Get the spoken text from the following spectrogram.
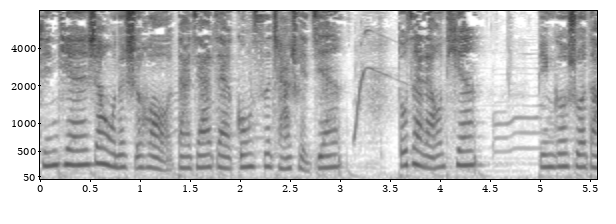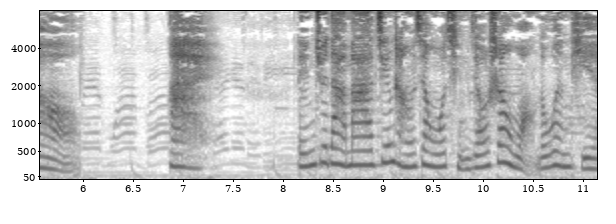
今天上午的时候，大家在公司茶水间，都在聊天。斌哥说道：“唉，邻居大妈经常向我请教上网的问题，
